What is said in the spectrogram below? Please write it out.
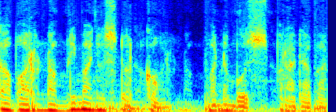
kabar 65news.com menembus peradaban.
